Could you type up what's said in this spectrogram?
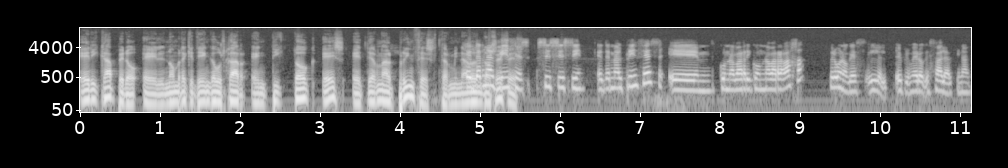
Erika, pero el nombre que tienen que buscar en TikTok es Eternal Princess, terminado Eternal en dos Princess, sí, sí, sí. Eternal Princess, eh, con una barra y con una barra baja, pero bueno, que es el primero que sale al final.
